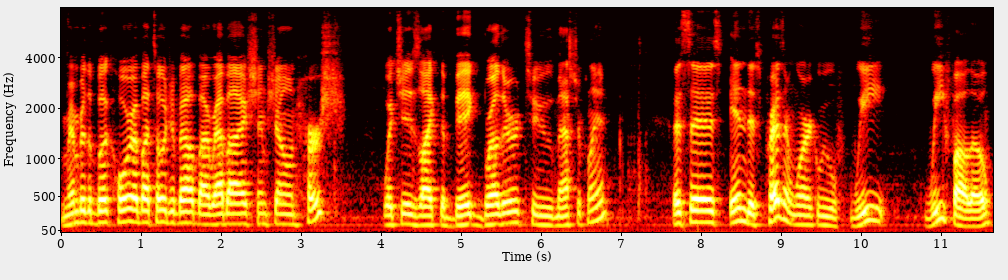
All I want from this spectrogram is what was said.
remember the book Horeb I told you about by Rabbi Shimshon Hirsch? which is like the big brother to master plan. It says in this present work we we we follow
